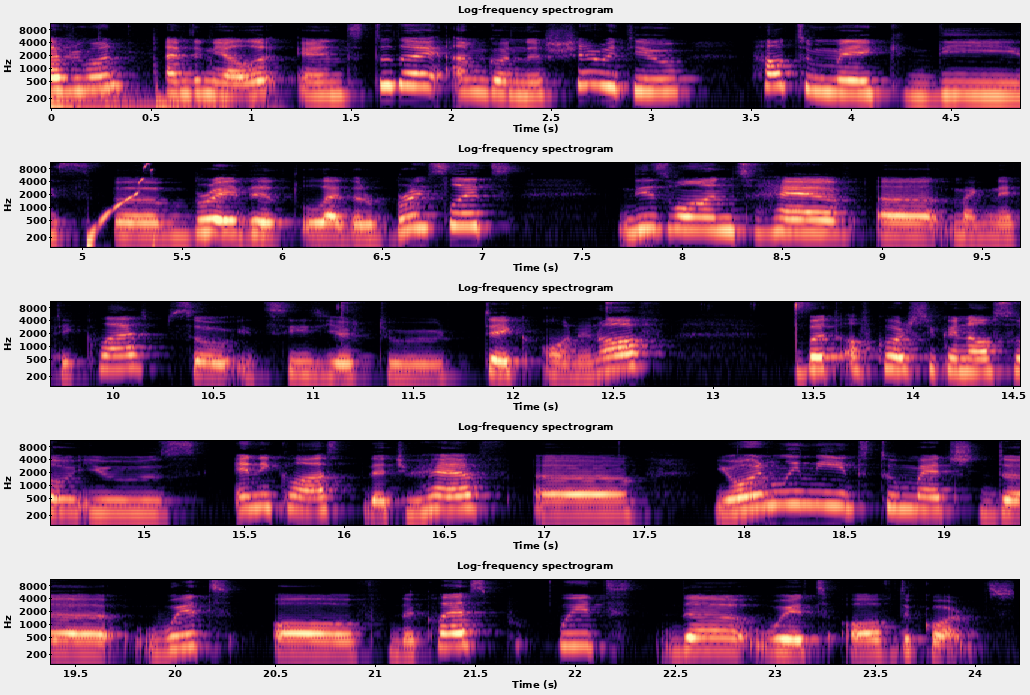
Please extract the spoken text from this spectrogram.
everyone, I'm Daniela and today I'm gonna share with you how to make these uh, braided leather bracelets. These ones have a magnetic clasp so it's easier to take on and off but of course you can also use any clasp that you have. Uh, you only need to match the width of the clasp with the width of the cords.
